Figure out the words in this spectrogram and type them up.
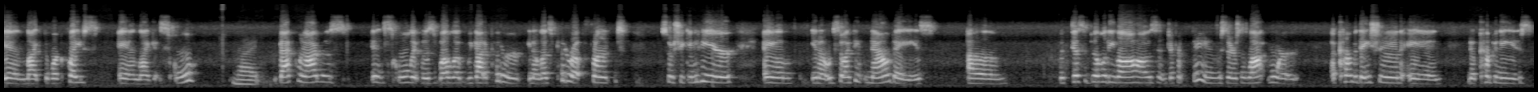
in like the workplace and like at school. Right. Back when I was in school, it was well, we got to put her, you know, let's put her up front so she can hear, and you know, so I think nowadays. Um, with disability laws and different things, there's a lot more accommodation and you know companies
